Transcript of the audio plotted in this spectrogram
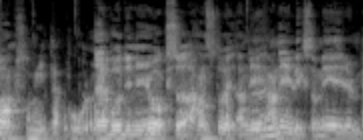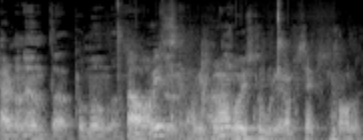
jag som hittar på När jag dem. bodde i New York så han, står, han, är, Mm. han är liksom i den permanenta på MoMA. Ja, visst. Ja, han var ju stor redan på 60-talet.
